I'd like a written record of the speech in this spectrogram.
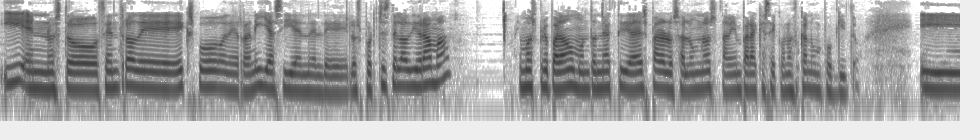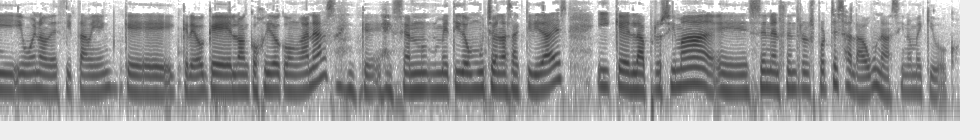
y en nuestro centro de expo de Ranillas y en el de los porches del Audiorama hemos preparado un montón de actividades para los alumnos también para que se conozcan un poquito. Y, bueno, decir también que creo que lo han cogido con ganas, que se han metido mucho en las actividades y que la próxima es en el centro de los porches a la una, si no me equivoco.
